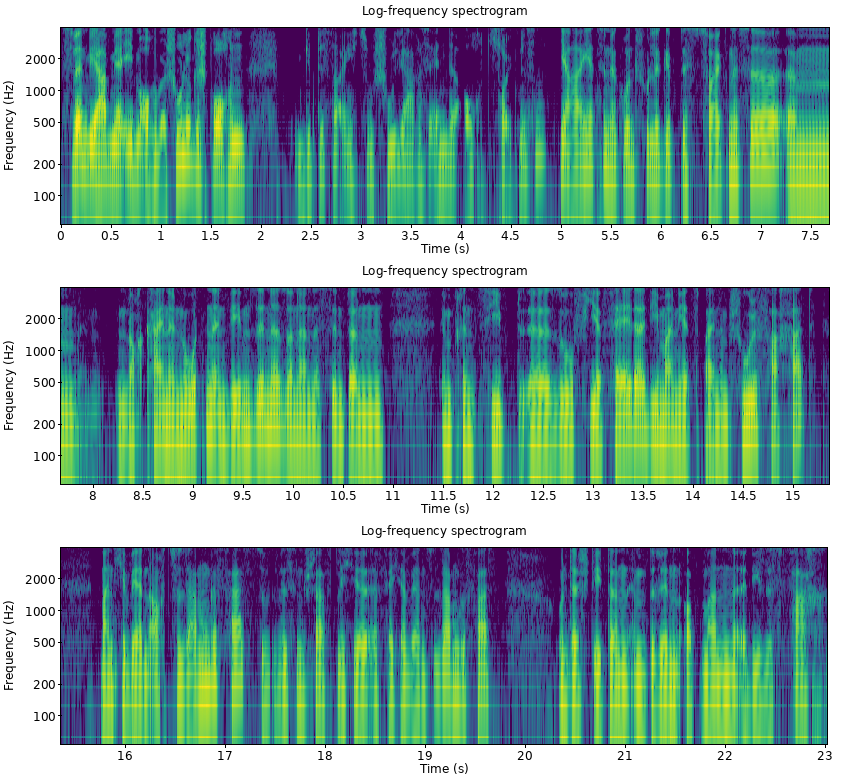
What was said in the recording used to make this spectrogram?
Sven, wir haben ja eben auch über Schule gesprochen. Gibt es da eigentlich zum Schuljahresende auch Zeugnisse? Ja, jetzt in der Grundschule gibt es Zeugnisse. Ähm, noch keine Noten in dem Sinne, sondern es sind dann im Prinzip äh, so vier Felder, die man jetzt bei einem Schulfach hat. Manche werden auch zusammengefasst, so wissenschaftliche äh, Fächer werden zusammengefasst. Und da steht dann drin, ob man äh, dieses Fach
